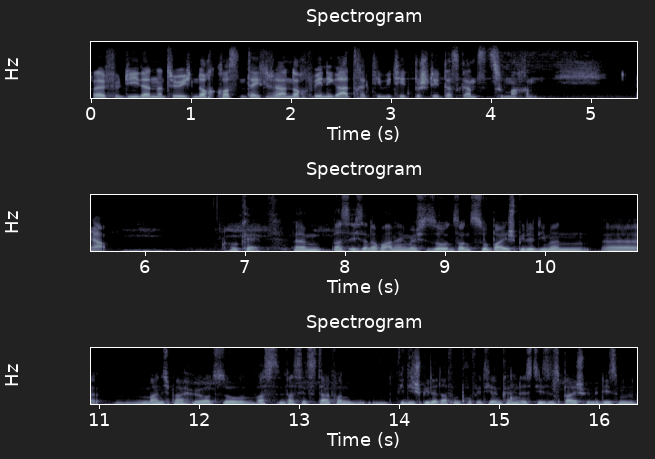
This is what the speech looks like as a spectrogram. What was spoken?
weil für die dann natürlich noch kostentechnischer, noch weniger Attraktivität besteht, das Ganze zu machen. Ja. Okay. Ähm, was ich dann nochmal anhängen möchte, so, sonst so Beispiele, die man äh, manchmal hört, so was, was jetzt davon, wie die Spieler davon profitieren können, ist dieses Beispiel mit diesem,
